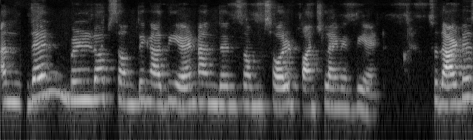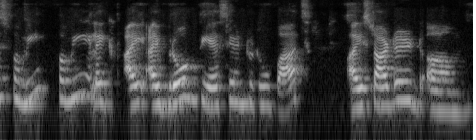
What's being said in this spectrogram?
and then build up something at the end and then some solid punchline at the end. So that is for me. For me like i i broke the essay into two parts. I started um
